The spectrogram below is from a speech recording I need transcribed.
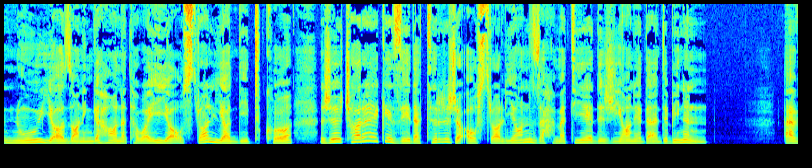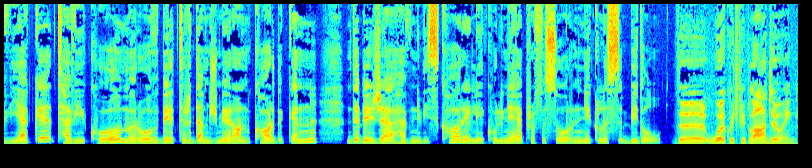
نو یا زانینگه ها نتوایی یا استرالیا دید که جه چاره که زیده تر جه استرالیان زحمتی ده جیان ده دبینن. The work which people are doing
